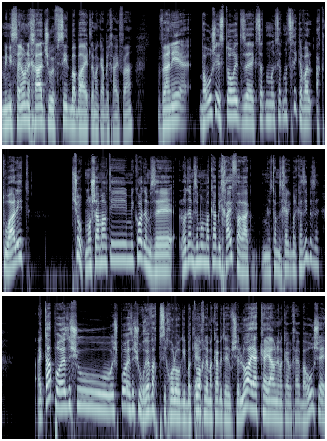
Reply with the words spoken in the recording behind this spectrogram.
מניסיון אחד שהוא הפסיד בבית למכבי חיפה. ואני, ברור שהיסטורית זה קצת, קצת מצחיק, אבל אקטואלית, שוב, כמו שאמרתי מקודם, זה, לא יודע אם זה מול מכבי חיפה רק, מן הסתם זה חלק מרכזי בזה. הייתה פה איזשהו, יש פה איזשהו רווח פסיכולוגי בטוח כן. למכבי תל אביב, שלא היה קיים למכבי חיפה. ברור שזה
